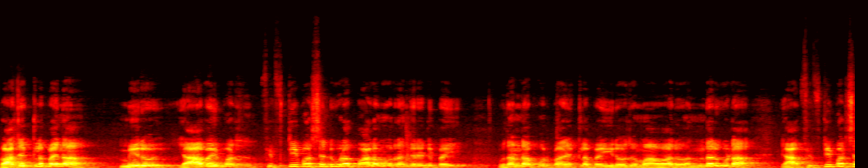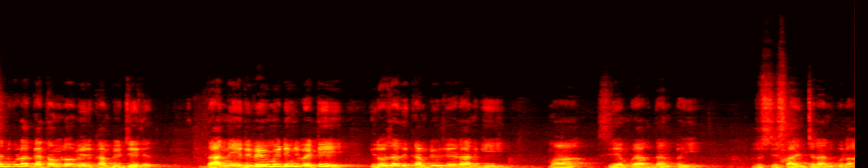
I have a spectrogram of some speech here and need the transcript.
ప్రాజెక్టులపైన మీరు యాభై పర్సెంట్ ఫిఫ్టీ పర్సెంట్ కూడా పాలమూరు రంగారెడ్డిపై ఉదండాపూర్ ప్రాజెక్టులపై ఈరోజు మా వారు అందరూ కూడా యా ఫిఫ్టీ పర్సెంట్ కూడా గతంలో మీరు కంప్లీట్ చేయలేదు. దాన్ని రివ్యూ మీటింగ్ పెట్టి ఈరోజు అది కంప్లీట్ చేయడానికి మా సీఎం గారు దానిపై దృష్టి సాధించడానికి కూడా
